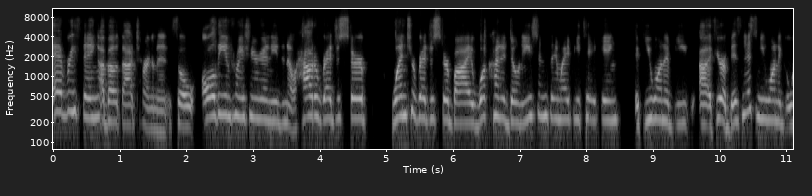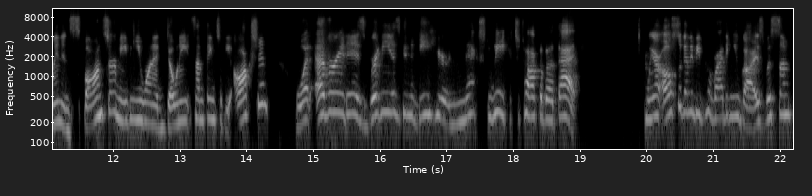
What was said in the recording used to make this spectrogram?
everything about that tournament. So, all the information you're going to need to know how to register, when to register by, what kind of donations they might be taking. If you want to be, uh, if you're a business and you want to go in and sponsor, maybe you want to donate something to the auction, whatever it is, Brittany is going to be here next week to talk about that. We are also going to be providing you guys with some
